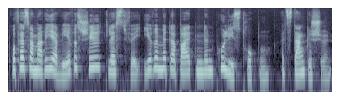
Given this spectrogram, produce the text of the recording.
Professor Maria Wehreschild lässt für ihre Mitarbeitenden Pullis drucken, als Dankeschön.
